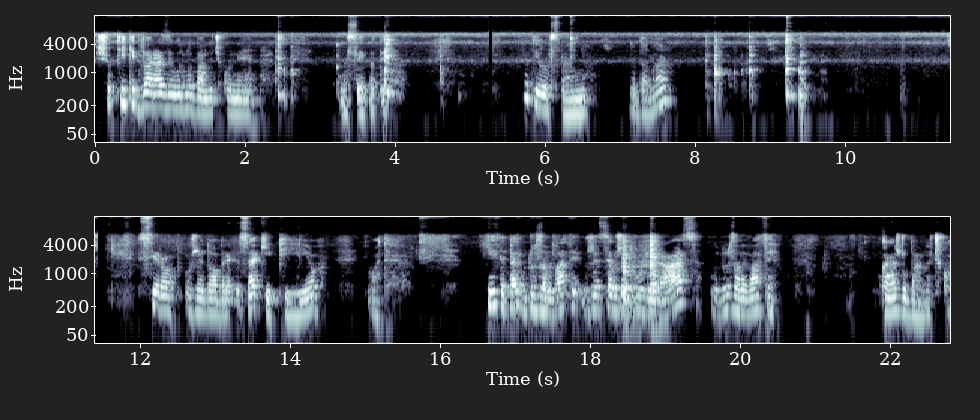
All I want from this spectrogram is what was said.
Щоб тільки два рази в одну баночку не насипати. От і останню додала. Сироп уже добре закипів. От. І тепер буду заливати, вже це вже другий раз, буду заливати кожну баночку.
